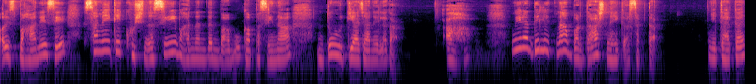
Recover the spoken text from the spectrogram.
और इस बहाने से समय के खुशनसीब हरनंदन बाबू का पसीना दूर किया जाने लगा। आह मेरा दिल इतना बर्दाश्त नहीं कर सकता। ये कहकर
